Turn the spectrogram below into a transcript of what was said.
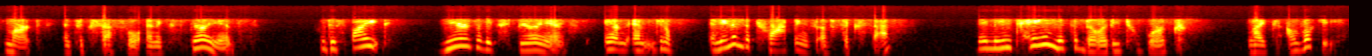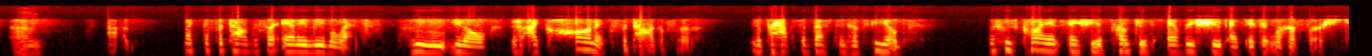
smart and successful and experienced, who despite years of experience and, and you know, and even the trappings of success, they maintain this ability to work like a rookie. Um, uh, like the photographer Annie Leibovitz, who, you know, is iconic photographer, you know, perhaps the best in her field, but whose clients say she approaches every shoot as if it were her first,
